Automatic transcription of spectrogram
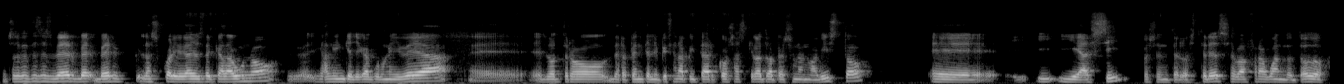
muchas veces es ver, ver, las cualidades de cada uno, alguien que llega con una idea, eh, el otro de repente le empiezan a pitar cosas que la otra persona no ha visto, eh, y, así, pues entre los tres se va fraguando todo.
